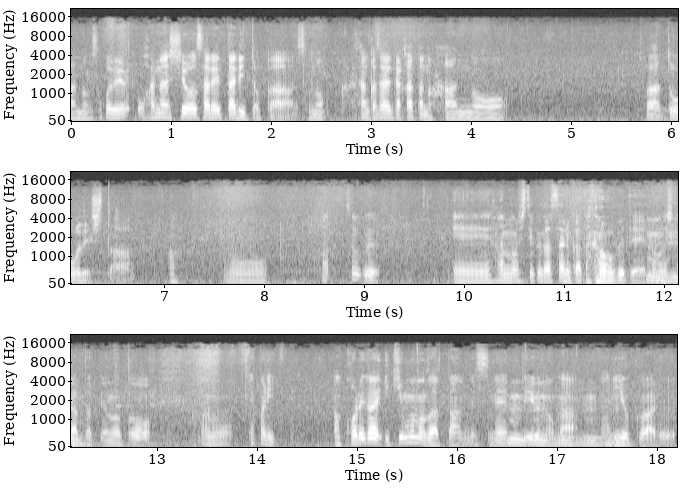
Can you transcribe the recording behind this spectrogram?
あのそこでお話をされたりとかその参加された方の反応はどうでした？あのあすごく、えー反応してくださる方が多くて楽しかったっていうのと、あのやっぱりあこれが生き物だったんですねっていうのがうんうんうん。うんやはりよくある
